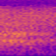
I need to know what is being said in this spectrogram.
Ah!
